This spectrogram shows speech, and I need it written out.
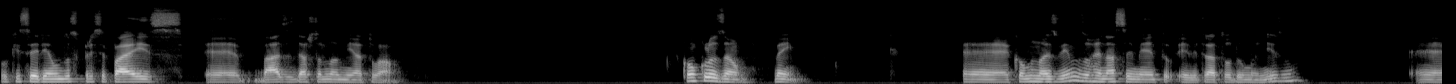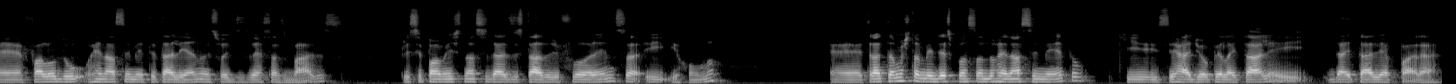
O que seria um dos principais é, bases da astronomia atual. Conclusão. Bem, é, como nós vimos, o Renascimento ele tratou do humanismo, é, falou do renascimento italiano em suas diversas bases, principalmente nas cidades-estado de Florença e, e Roma. É, tratamos também da expansão do renascimento, que se irradiou pela Itália e da Itália para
